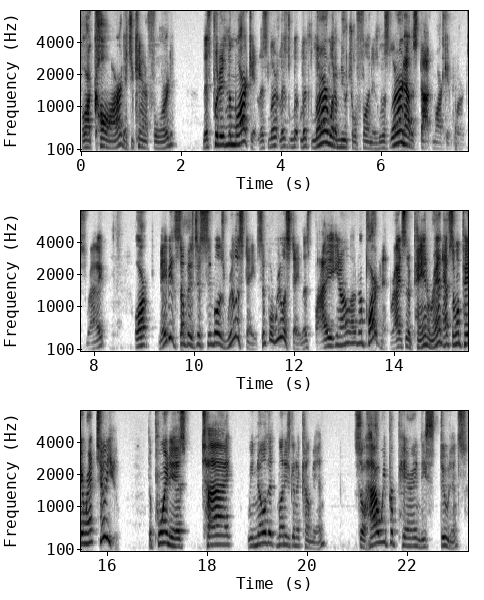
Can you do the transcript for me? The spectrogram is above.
Or a car that you can't afford. Let's put it in the market. Let's learn. Let's let's learn what a mutual fund is. Let's learn how the stock market works, right? Or maybe it's something as just simple as real estate, simple real estate. Let's buy, you know, an apartment, right? Instead of paying rent, have someone pay rent to you. The point is tie we know that money's going to come in. So how are we preparing these students?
